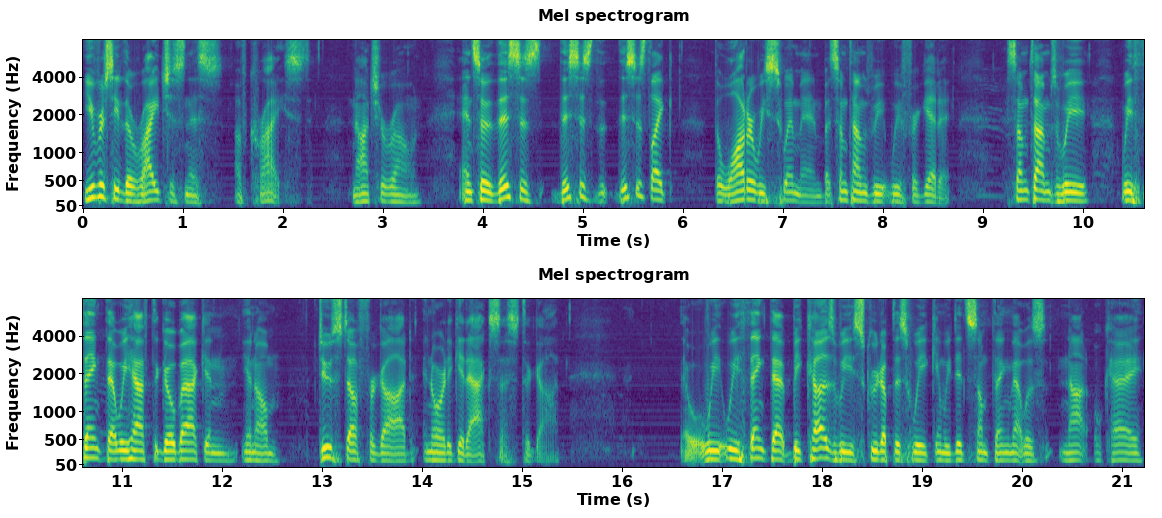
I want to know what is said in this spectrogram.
You've received the righteousness of Christ, not your own. And so this is this is the, this is like the water we swim in, but sometimes we, we forget it. sometimes we we think that we have to go back and you know do stuff for God in order to get access to God. We we think that because we screwed up this week and we did something that was not okay,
